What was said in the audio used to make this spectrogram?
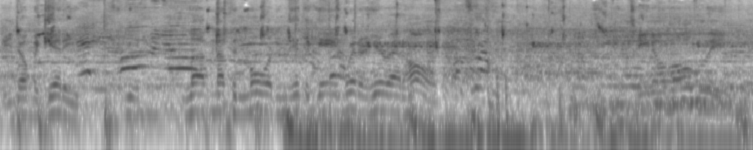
You know, Maggette love nothing more than hit the game winner here at home. Tino Mobley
